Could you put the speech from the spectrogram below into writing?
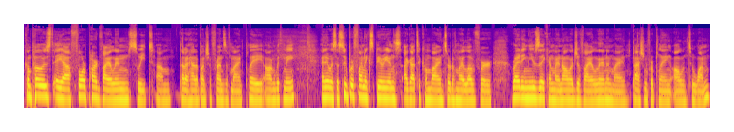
composed a uh, four part violin suite um, that I had a bunch of friends of mine play on with me. And it was a super fun experience. I got to combine sort of my love for writing music and my knowledge of violin and my passion for playing all into one,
